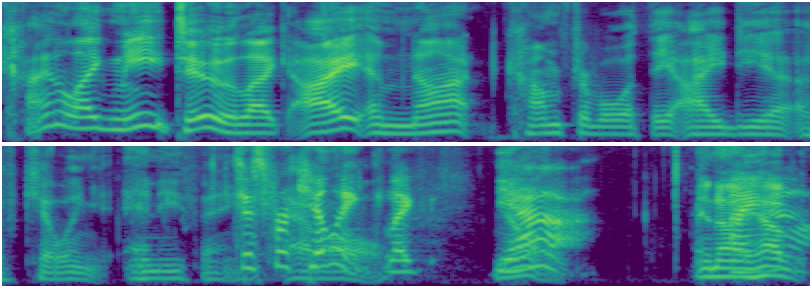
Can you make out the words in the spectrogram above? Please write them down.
kind of like me too. Like I am not comfortable with the idea of killing anything just for killing. All. Like, no. yeah. And I, I have, know.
